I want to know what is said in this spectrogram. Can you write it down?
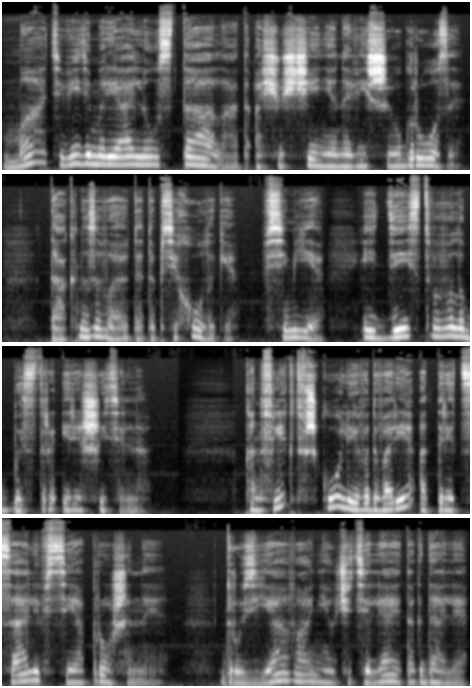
Мать, видимо, реально устала от ощущения нависшей угрозы. Так называют это психологи в семье, и действовала быстро и решительно. Конфликт в школе и во дворе отрицали все опрошенные. Друзья Вани, учителя и так далее.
